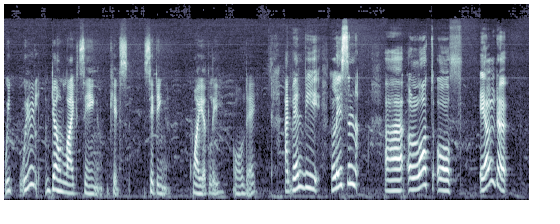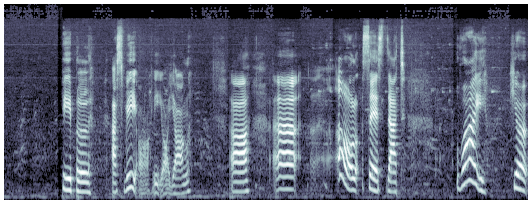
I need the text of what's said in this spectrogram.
We we don't like seeing kids sitting quietly all day. And when we listen uh, a lot of elder people, as we are, we are young, uh, uh, all says that why here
